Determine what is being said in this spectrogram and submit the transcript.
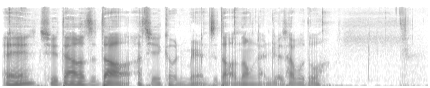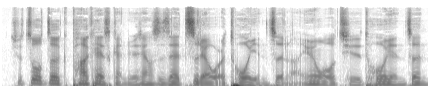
诶，其实大家都知道啊，其实根本就没人知道，那种感觉差不多。就做这个 podcast，感觉像是在治疗我的拖延症啦。因为我其实拖延症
